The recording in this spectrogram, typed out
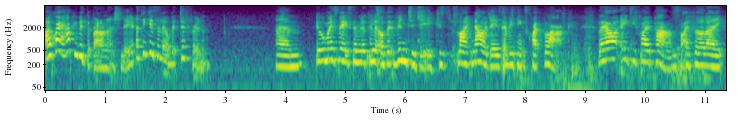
I'm quite happy with the brown actually. I think it's a little bit different. Um, it almost makes them look a little bit vintagey because like nowadays everything's quite black. They are £85 but I feel like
